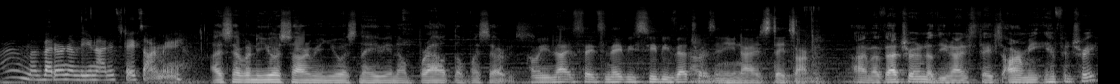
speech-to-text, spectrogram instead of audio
I'm a veteran of the United States Army. I serve in the U.S. Army and U.S. Navy, and I'm proud of my service. I'm a United States Navy CB veteran. I was in the United States Army. I'm a veteran of the United States Army Infantry.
